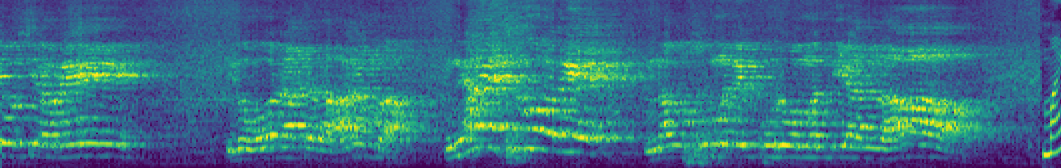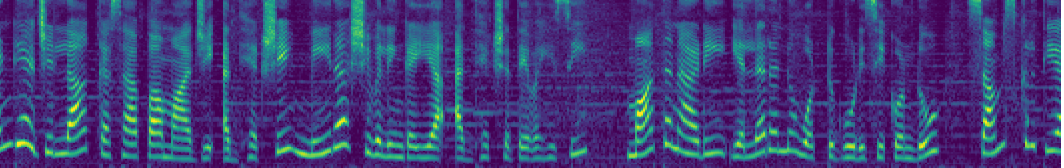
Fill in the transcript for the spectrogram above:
ಜೋಶಿ ಅವರೇ ಇದು ಹೋರಾಟದ ಆರಂಭ ನ್ಯಾಯ ಸಿಗುವವರೆಗೆ ನಾವು ಸುಮ್ಮನೆ ಕೂರುವ ಮಂದಿ ಅಲ್ಲ ಮಂಡ್ಯ ಜಿಲ್ಲಾ ಕಸಾಪ ಮಾಜಿ ಅಧ್ಯಕ್ಷೆ ಮೀರಾ ಶಿವಲಿಂಗಯ್ಯ ಅಧ್ಯಕ್ಷತೆ ವಹಿಸಿ ಮಾತನಾಡಿ ಎಲ್ಲರನ್ನೂ ಒಟ್ಟುಗೂಡಿಸಿಕೊಂಡು ಸಂಸ್ಕೃತಿಯ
